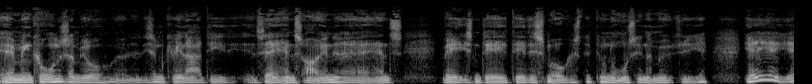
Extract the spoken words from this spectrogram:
Øh, min kone, som jo, øh, ligesom kvinder har, de sagde, hans øjne, øh, hans væsen, det, det er det smukkeste, du nogensinde har mødt. Ja, ja, ja, ja,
